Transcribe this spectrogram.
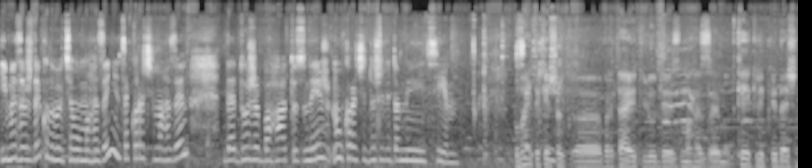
І ми завжди, коли ми в цьому магазині, це коротше магазин, де дуже багато зниж... ну коротше, дуже відомі ці. Буває таке, що е, вертають люди з магазину. Таке як Liquidation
